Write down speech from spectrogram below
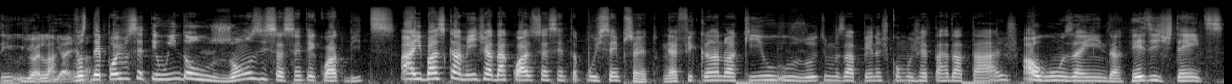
E olha lá. E olha você, lá. Depois você tem o Windows 11 64 bits. Aí basicamente já dá quase 60 por 100%, né? Ficando aqui os últimos apenas como retardatários. Alguns ainda resistentes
